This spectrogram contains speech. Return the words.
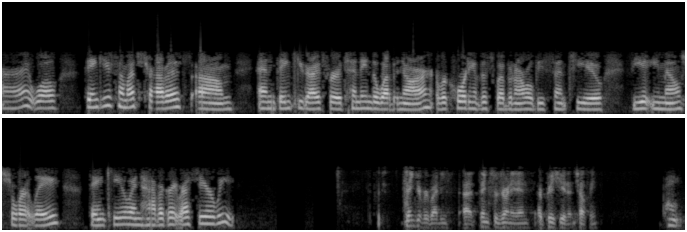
All right. Well, thank you so much, Travis. Um, and thank you guys for attending the webinar. A recording of this webinar will be sent to you via email shortly. Thank you and have a great rest of your week. Thank you, everybody. Uh, thanks for joining in. I appreciate it, Chelsea. Thanks.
